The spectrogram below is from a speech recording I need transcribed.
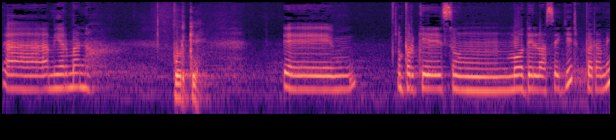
A, mi hermano. ¿Por qué? Eh, porque es un modelo a seguir para mí.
